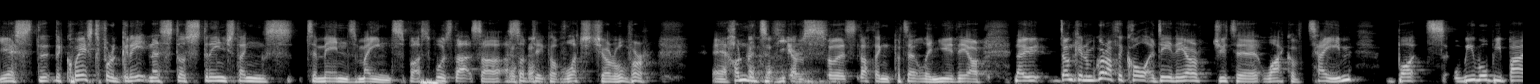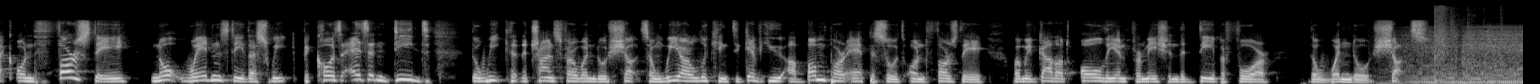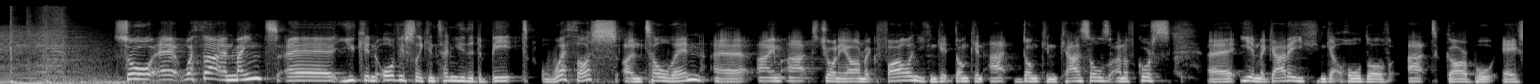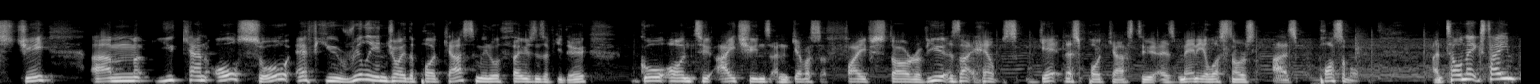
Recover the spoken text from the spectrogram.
Yes, the, the quest for greatness does strange things to men's minds, but I suppose that's a, a subject of literature over uh, hundreds of years, so it's nothing particularly new there. Now, Duncan, I'm going to have to call it a day there due to lack of time, but we will be back on Thursday, not Wednesday this week, because it is indeed the week that the transfer window shuts, and we are looking to give you a bumper episode on Thursday when we've gathered all the information the day before the window shuts. So, uh, with that in mind, uh, you can obviously continue the debate with us. Until then, uh, I'm at Jonny R. McFarlane. You can get Duncan at Duncan Castles. And of course, uh, Ian McGarry, you can get hold of at Garbo SJ. Um, you can also, if you really enjoy the podcast, and we know thousands of you do, go on to iTunes and give us a five star review, as that helps get this podcast to as many listeners as possible. Until next time,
